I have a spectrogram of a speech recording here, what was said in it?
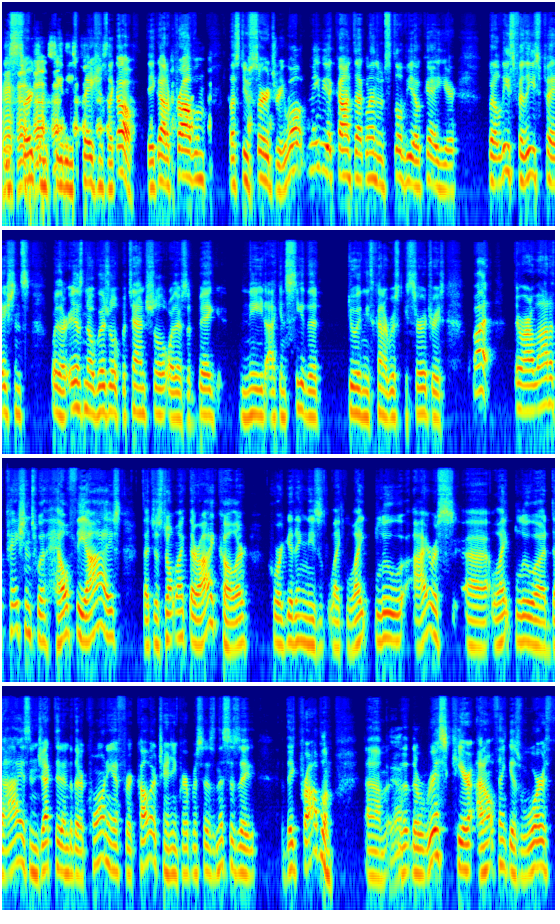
these surgeons see these patients like, oh, they got a problem, let's do surgery. Well, maybe a contact lens would still be okay here. But at least for these patients where there is no visual potential or there's a big need, I can see that doing these kind of risky surgeries. But there are a lot of patients with healthy eyes that just don't like their eye color who are getting these like light blue iris, uh, light blue uh, dyes injected into their cornea for color changing purposes. And this is a, a big problem. Um, yeah. the, the risk here, I don't think, is worth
